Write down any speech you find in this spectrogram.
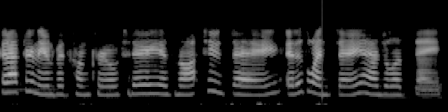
Good afternoon, VidCon crew. Today is not Tuesday. It is Wednesday, Angela's day.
